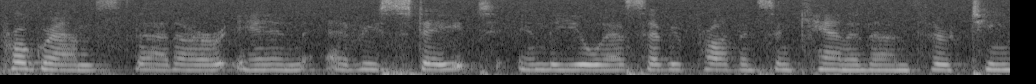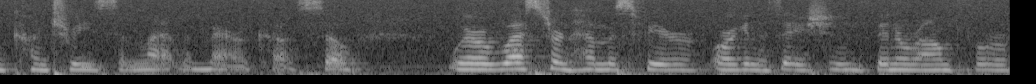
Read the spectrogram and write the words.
programs that are in every state in the U.S., every province in Canada, and 13 countries in Latin America. So we're a Western Hemisphere organization, been around for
